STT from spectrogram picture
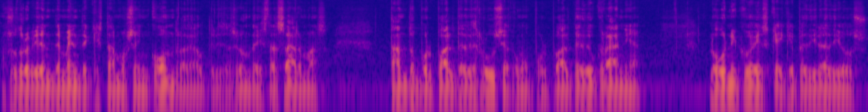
nosotros evidentemente que estamos en contra de la utilización de estas armas, tanto por parte de Rusia como por parte de Ucrania, lo único es que hay que pedir a Dios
